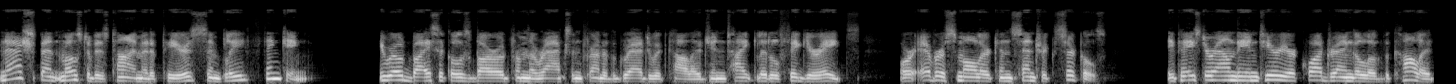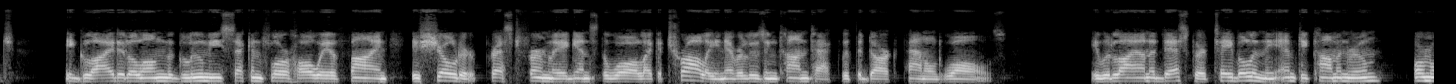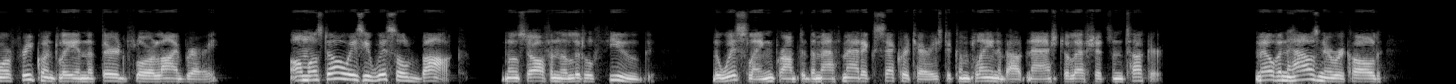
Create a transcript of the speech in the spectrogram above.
Nash spent most of his time, it appears, simply thinking. He rode bicycles borrowed from the racks in front of the graduate college in tight little figure-eights, or ever-smaller concentric circles. He paced around the interior quadrangle of the college. He glided along the gloomy second-floor hallway of Fine, his shoulder pressed firmly against the wall like a trolley never losing contact with the dark paneled walls. He would lie on a desk or table in the empty common room, or more frequently in the third-floor library. Almost always he whistled Bach, most often the Little Fugue. The whistling prompted the mathematics secretaries to complain about Nash to Lefschetz and Tucker. Melvin Hausner recalled,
